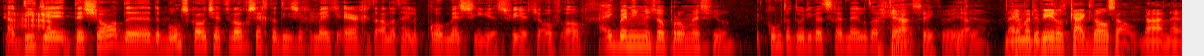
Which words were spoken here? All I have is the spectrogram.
Nou, DJ Deschamps, de, de bondscoach, heeft wel gezegd dat hij zich een beetje ergert aan dat hele pro-Messi-sfeertje overal. Ik ben niet meer zo pro-Messi, hoor. Komt dat door die wedstrijd Nederland-Argentinië? Ja, zeker weten, Ja. ja. Nee, Ja, maar de wereld kijkt wel zo. Nou, eh,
